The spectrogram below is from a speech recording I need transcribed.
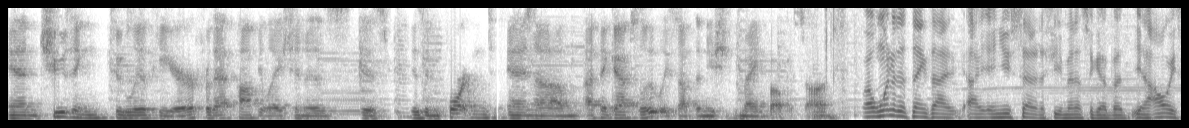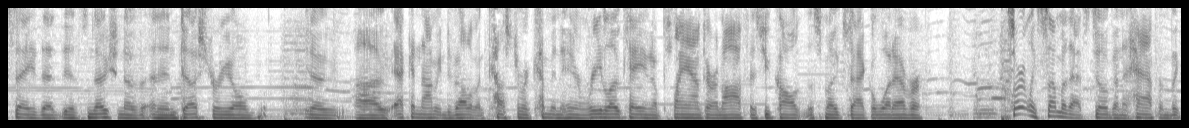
and choosing to live here for that population is is is important, and um, I think absolutely something you should remain focused on. Well, one of the things I, I, and you said it a few minutes ago, but you know I always say that this notion of an industrial, you know, uh, economic development customer coming in here and relocating a plant or an office, you call it the smokestack or whatever certainly some of that's still going to happen but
